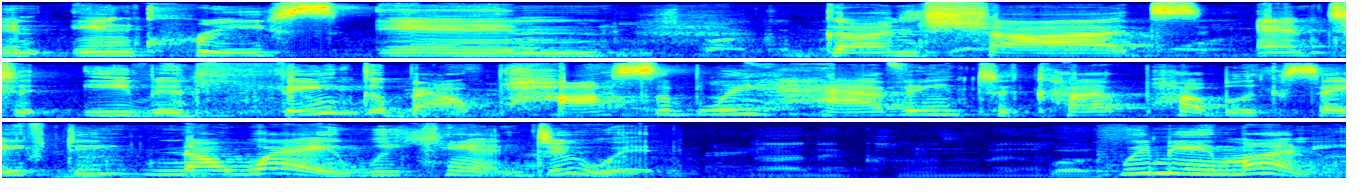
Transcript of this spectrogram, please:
an increase in gunshots and to even think about possibly having to cut public safety, no way, we can't do it. We need money.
